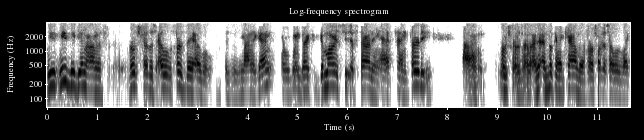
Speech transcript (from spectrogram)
we, we begin on this Rosh Chodesh Elul, the first day Elul. This is Zman again, and we're going back to Gemara Shia starting at 10.30. Um, Rosh Chodesh, I'm looking at the calendar, Rosh Chodesh Elul is like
